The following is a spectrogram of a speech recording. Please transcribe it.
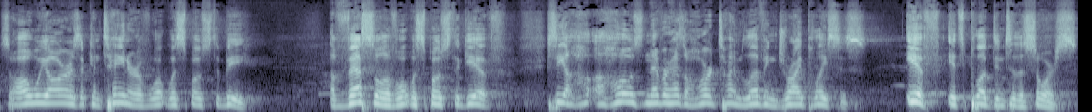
So all we are is a container of what was supposed to be, a vessel of what was supposed to give. See, a, a hose never has a hard time loving dry places if it's plugged into the source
